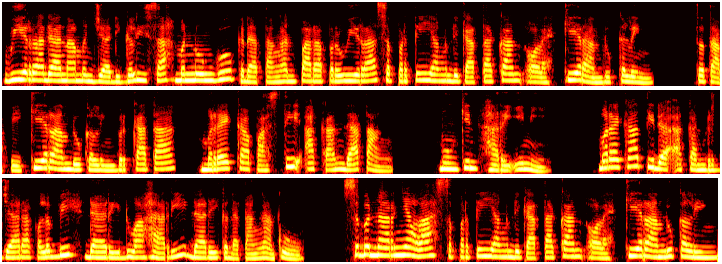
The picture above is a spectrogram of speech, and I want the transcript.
Wiradana menjadi gelisah menunggu kedatangan para perwira seperti yang dikatakan oleh Kirandu Keling. Tetapi Kirandu Keling berkata, mereka pasti akan datang. Mungkin hari ini. Mereka tidak akan berjarak lebih dari dua hari dari kedatanganku. Sebenarnya lah seperti yang dikatakan oleh Kirandu Keling,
